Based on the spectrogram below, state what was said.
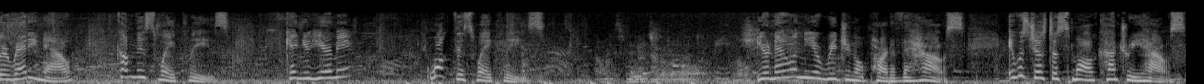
We're ready now. Come this way, please. Can you hear me? Walk this way, please. You're now in the original part of the house. It was just a small country house.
